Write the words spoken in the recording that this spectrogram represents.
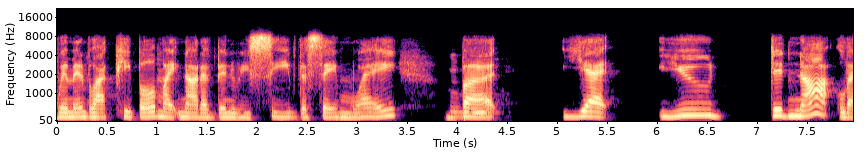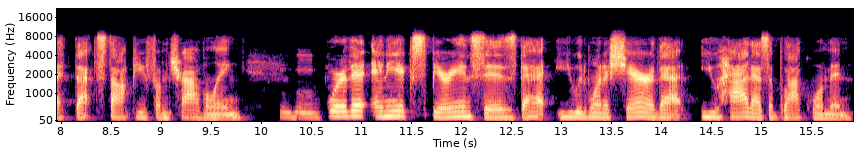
women, Black people might not have been received the same way, mm-hmm. but yet you did not let that stop you from traveling. Mm-hmm. Were there any experiences that you would want to share that you had as a Black woman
